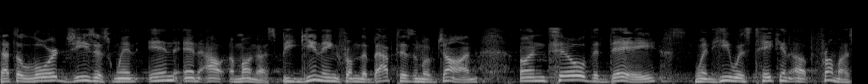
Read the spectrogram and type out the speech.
that the Lord Jesus went in and out among us, beginning from the baptism of John until the day when he was taken up from us.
